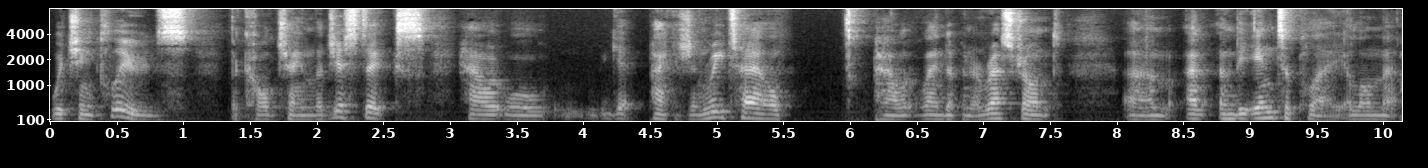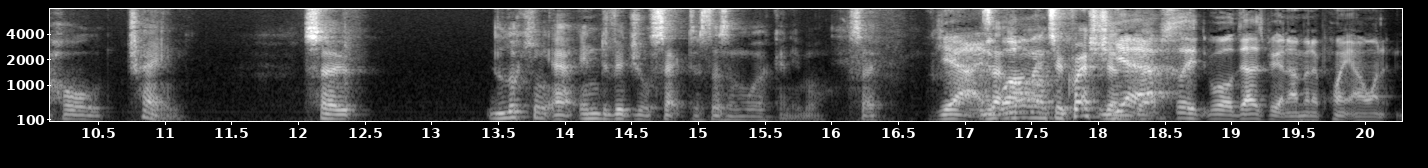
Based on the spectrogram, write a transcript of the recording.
which includes the cold chain logistics, how it will get packaged in retail, how it will end up in a restaurant, um, and, and the interplay along that whole chain. So looking at individual sectors doesn't work anymore. So Yeah. Does that long answer question? Yeah, Yeah. absolutely. Well, it does be. And I'm going to point, I want to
